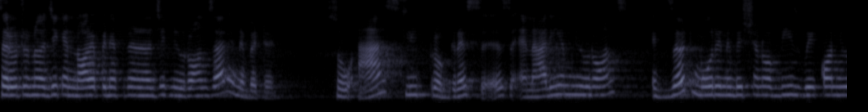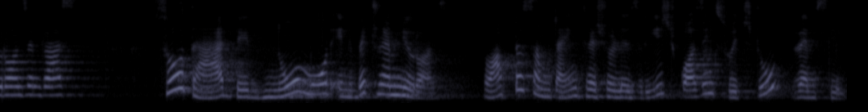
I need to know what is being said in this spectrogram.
serotonergic and norepinephrinergic neurons are inhibited. So, as sleep progresses, NREM neurons exert more inhibition of these wake on neurons in RAS so that they no more inhibit REM neurons. So, after some time threshold is reached causing switch to REM sleep.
